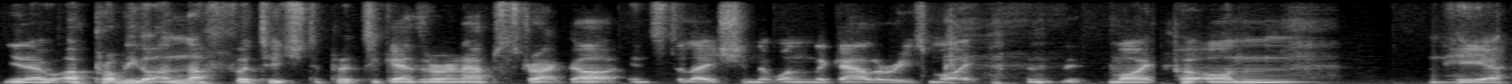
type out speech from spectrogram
you know, I've probably got enough footage to put together an abstract art installation that one of the galleries might might put on here,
